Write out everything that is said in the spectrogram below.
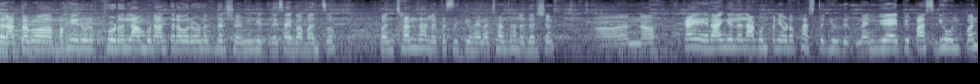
तर आता बाहेरून थोडं लांबून अंतरावरून दर्शन घेतलं आहे साईबाबांचं. पण छान झालं तसं की व्हायना छान झालं दर्शन. आणि काय रांगेला लागून पण एवढं फास्ट घेऊ देत नाही व्ही आय पी पास घेऊन पण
